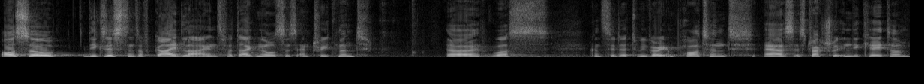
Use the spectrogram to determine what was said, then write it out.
Also, the existence of guidelines for diagnosis and treatment uh, was considered to be very important as a structural indicator,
